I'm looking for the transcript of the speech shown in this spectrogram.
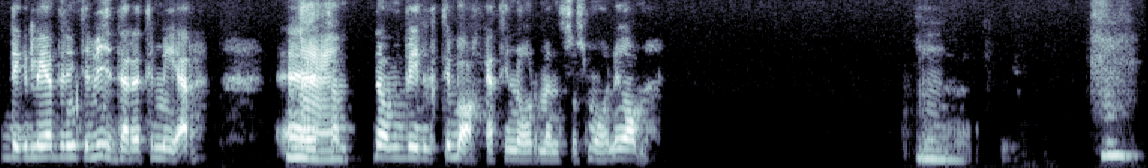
det leder inte vidare till mer. Eh, utan de vill tillbaka till normen så småningom. Mm. Mm.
